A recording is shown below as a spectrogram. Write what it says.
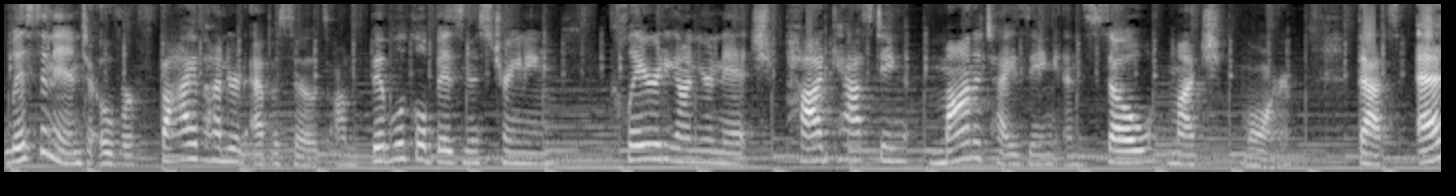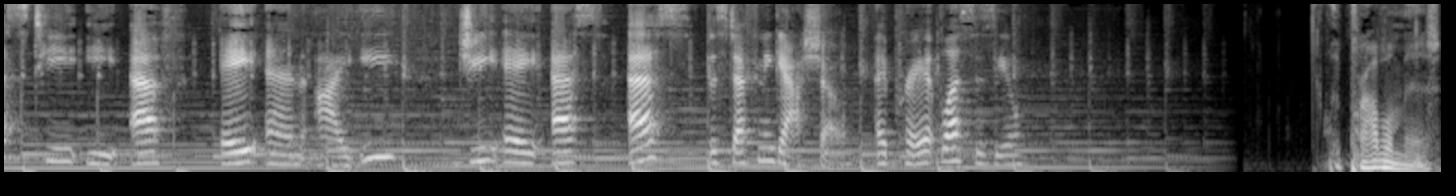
Listen in to over 500 episodes on biblical business training, clarity on your niche, podcasting, monetizing, and so much more. That's S T E F A N I E G A S S, The Stefanie Gass Show. I pray it blesses you. The problem is,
